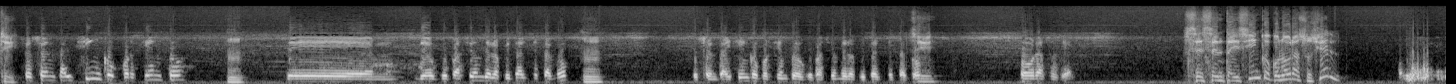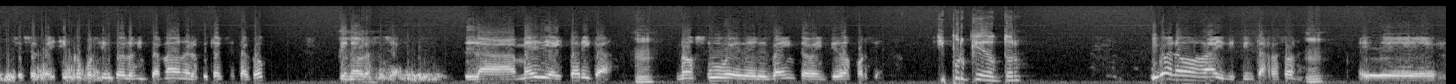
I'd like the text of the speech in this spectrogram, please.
Sí. 65% Mm, de, de ocupación del hospital Chestacó mm, 65% de ocupación del hospital Chestacó, Sí. obra social. ¿65 con obra social? 65% de los internados en el hospital Chestacó tiene obra social. La media histórica Mm. no sube del 20 o 22%. ¿Y por qué, doctor? Y bueno, hay distintas razones. Mm. Eh,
